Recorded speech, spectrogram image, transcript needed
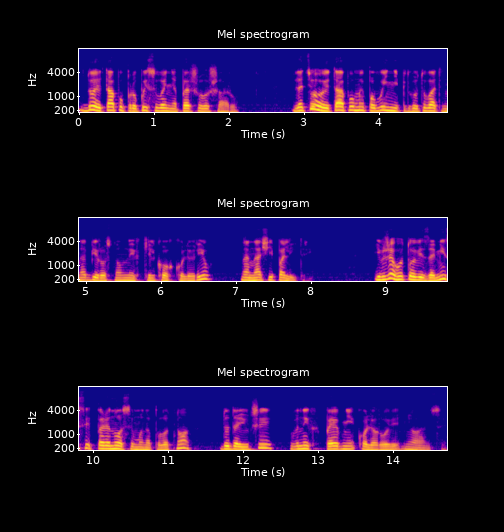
до етапу прописування першого шару. Для цього етапу ми повинні підготувати набір основних кількох кольорів на нашій палітрі. І вже готові заміси переносимо на полотно, додаючи в них певні кольорові нюанси.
